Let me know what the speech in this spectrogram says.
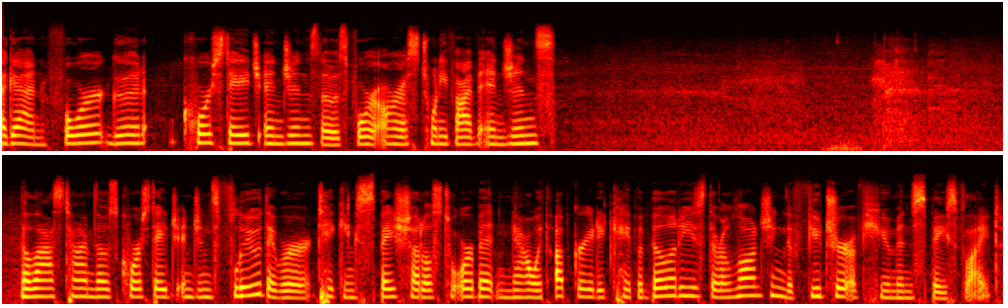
Again, four good core stage engines, those four RS-25 engines. The last time those core stage engines flew, they were taking space shuttles to orbit, and now with upgraded capabilities, they're launching the future of human spaceflight.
